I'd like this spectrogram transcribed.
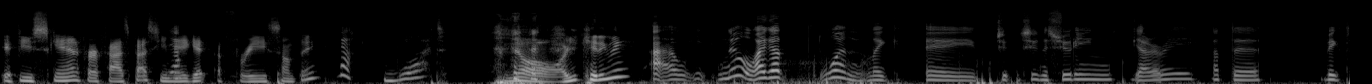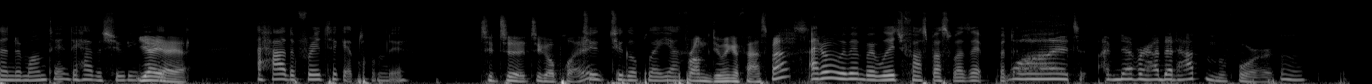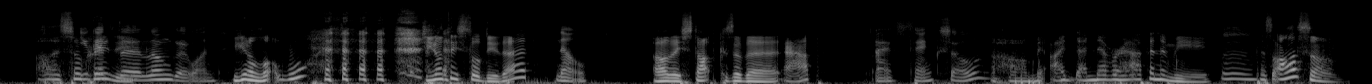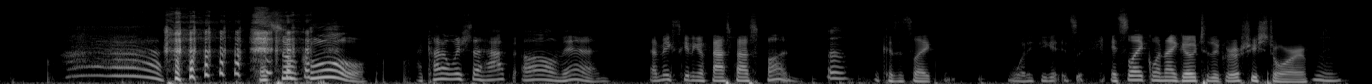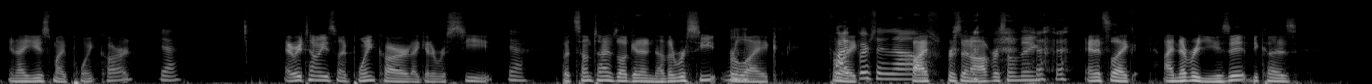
if you scan for a fast pass, you Yeah. may get a free something? Yeah. What? No, are you kidding me? Uh, no, I got one like a the shooting gallery at the Big Thunder Mountain. They have a shooting. Yeah, like, yeah, yeah. I had a free ticket from there To to to go play to to go play. Yeah. from doing a fast pass? I don't remember which fast pass was it, but What? I've never had that happen before. mm, Oh, that's so you crazy. get the longer one. you get a lot. What? do you know if they still do that? No, Oh, they stopped because of the app. I think so. Oh man, I, that never happened to me. Mm. That's awesome. Ah, that's so cool. I kind of wish that happened. Oh man, that makes getting a fast pass fun Uh, because it's like, what if you get? It's it's like when I go to the grocery store mm. and I use my point card. Yeah. Every time I use my point card, I get a receipt. Yeah. But sometimes I'll get another receipt for Mhm. like for Five like off. five percent off or something, and it's like I never use it because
